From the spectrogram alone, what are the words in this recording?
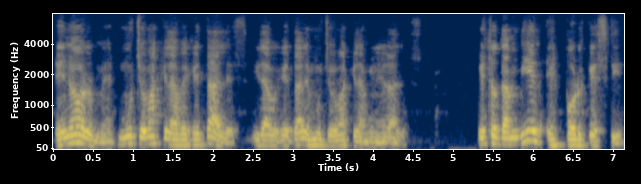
enormes, mucho más que las vegetales, y las vegetales mucho más que las minerales. Esto también es porque sí.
